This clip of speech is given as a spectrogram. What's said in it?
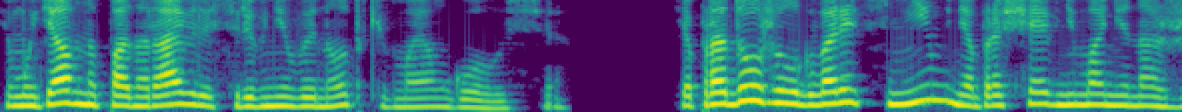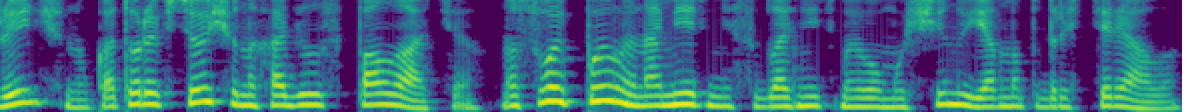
Ему явно понравились ревнивые нотки в моем голосе. Я продолжила говорить с ним, не обращая внимания на женщину, которая все еще находилась в палате, но свой пыл и намерение соблазнить моего мужчину явно подрастеряла.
